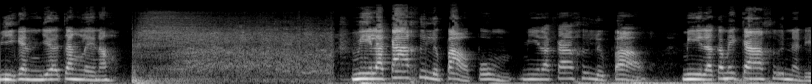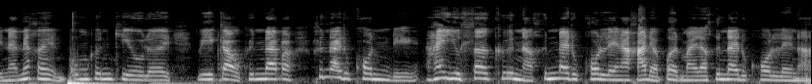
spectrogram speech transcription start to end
มีกันเยอะจังเลยเนาะ มีล้วกล้าขึ้นหรือเปล่าปุ้ม มีล้วกล้าขึ้นหรือเปล่า มีแล้วก็ไม่กล้าขึ้นน่ะดิแนทไม่เคยเห็นปุ้มขึ้นคิวเลย วีเก่าขึ้นได้ปะขึ้นได้ทุกคนดิ ให้ยูเซอร์ขึ้นนะขึ้นได้ทุกคนเลยนะคะ เดี๋ยวเปิดไมค์แล้วขึ้นได้ทุกคนเลยนะ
